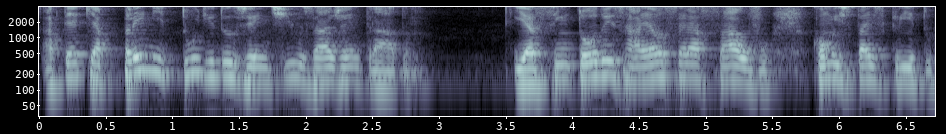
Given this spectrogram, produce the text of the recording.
até que a plenitude dos gentios haja entrado. E assim todo Israel será salvo, como está escrito:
